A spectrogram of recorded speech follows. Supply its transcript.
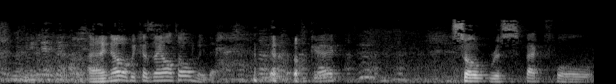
and I know because they all told me that. okay? So respectful,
